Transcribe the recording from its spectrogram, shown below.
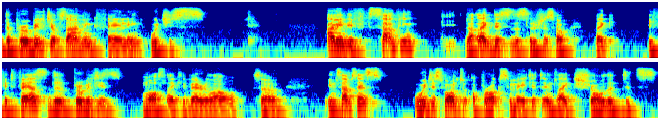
the probability of something failing, which is, I mean, if something like this is the solution. So like if it fails, the probability is most likely very low. So in some sense, we just want to approximate it and like show that it's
